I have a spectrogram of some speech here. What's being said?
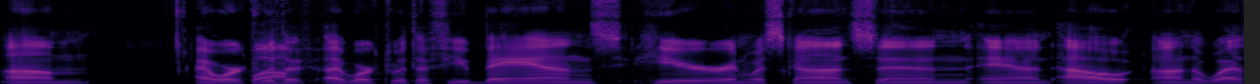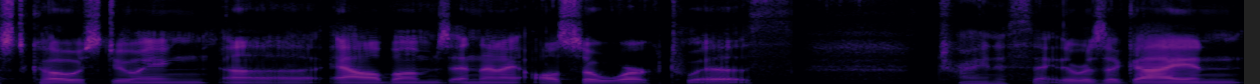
Um I worked Wow. with a, I worked with a few bands here in Wisconsin and out on the West Coast doing uh, albums, and then I also worked with trying to think. There was a guy in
